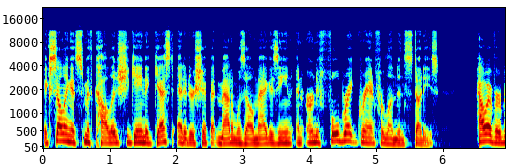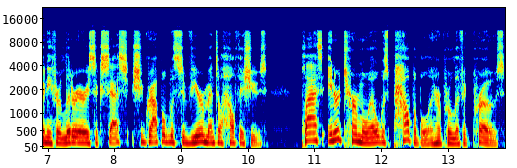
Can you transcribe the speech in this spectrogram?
Excelling at Smith College, she gained a guest editorship at Mademoiselle magazine and earned a Fulbright grant for London studies. However, beneath her literary success, she grappled with severe mental health issues. Plath's inner turmoil was palpable in her prolific prose.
